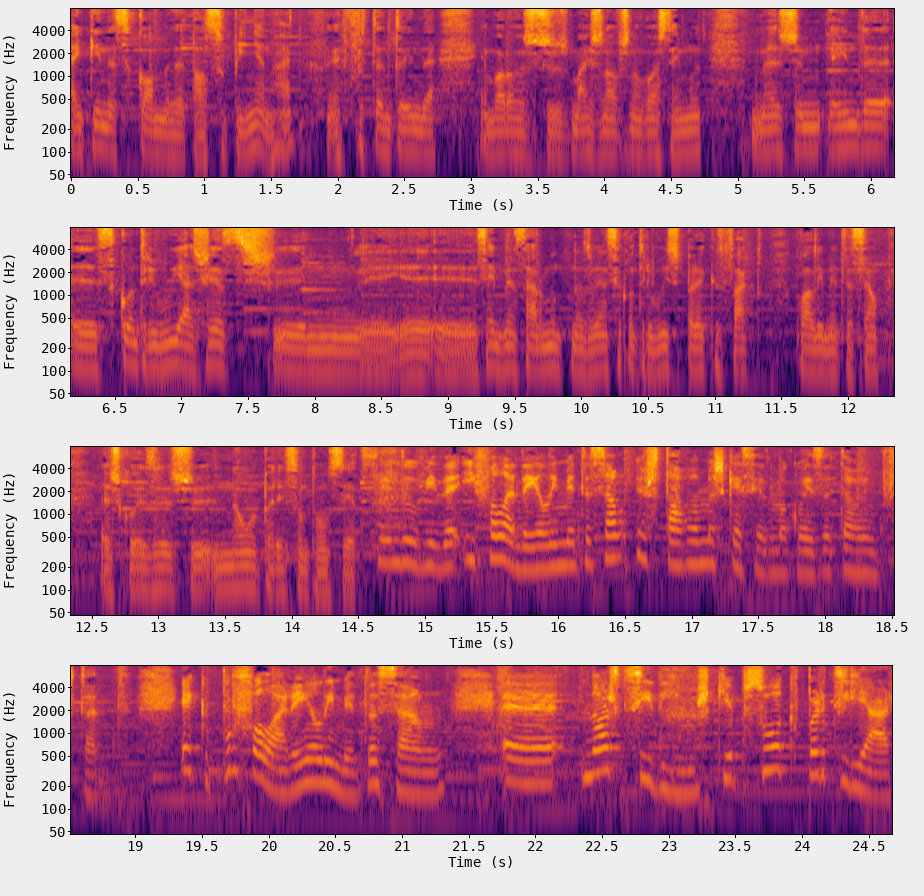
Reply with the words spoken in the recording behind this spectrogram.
em que ainda se come a tal sopinha, não é? Portanto, ainda, embora os mais novos não gostem muito, mas hum, ainda eh, se contribui às vezes, hum, eh, eh, sem pensar muito na doença, contribui-se para que de facto com a alimentação as coisas eh, não apareçam tão cedo. Sem dúvida. E falando em alimentação, eu estava-me a esquecer de uma coisa tão importante. É que, por falar em alimentação, eh, nós decidimos que a pessoa que partilhar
